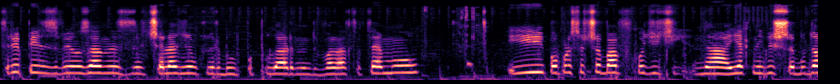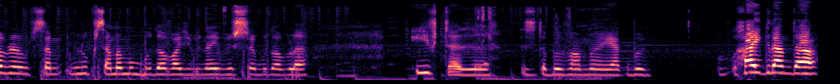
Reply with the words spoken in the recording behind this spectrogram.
Tryb jest związany z challenge'em, który był popularny dwa lata temu i po prostu trzeba wchodzić na jak najwyższe budowle lub, sam, lub samemu budować najwyższe budowle i wtedy zdobywamy jakby high granda,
